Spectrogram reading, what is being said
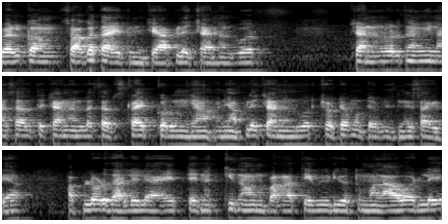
वेलकम स्वागत आहे तुमचे आपल्या चॅनलवर. चॅनलवर नवीन असाल तर चॅनलला सबस्क्राईब करून घ्या आणि आपल्या चॅनलवर छोट्या मोठ्या बिझनेस आयडिया अपलोड झालेल्या आहेत ते नक्की जाऊन पहा. ते व्हिडिओ तुम्हाला आवडले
